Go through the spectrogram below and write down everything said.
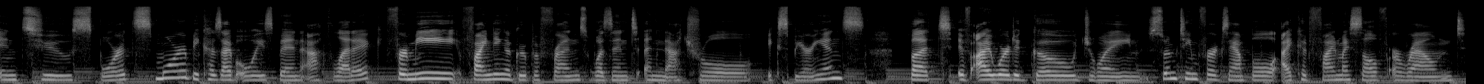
into sports more because I've always been athletic. For me, finding a group of friends wasn't a natural experience. But if I were to go join swim team, for example, I could find myself around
